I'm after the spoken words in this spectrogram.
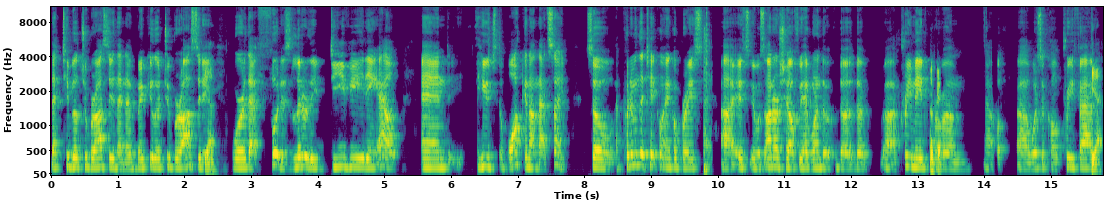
That tibial tuberosity and that navicular tuberosity, yeah. where that foot is literally deviating out, and he's walking on that site. So I put him in the TayCo ankle brace. Uh, it was on our shelf. We had one of the the, the uh, pre-made okay. um, uh, uh, what is it called prefab yeah.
